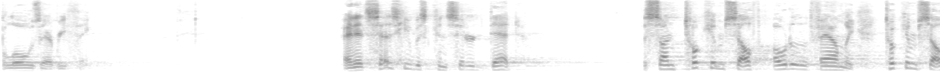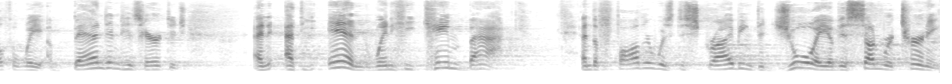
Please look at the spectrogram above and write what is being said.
blows everything. And it says he was considered dead. The son took himself out of the family, took himself away, abandoned his heritage. And at the end, when he came back, and the father was describing the joy of his son returning,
